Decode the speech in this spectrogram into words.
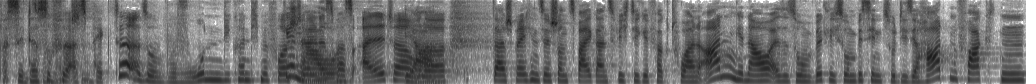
Was sind das so für Aspekte? Also wo wohnen die, könnte ich mir vorstellen? Genau. Ist was Alter ja. oder? Da sprechen Sie schon zwei ganz wichtige Faktoren an. Genau, also so wirklich so ein bisschen so diese harten Fakten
